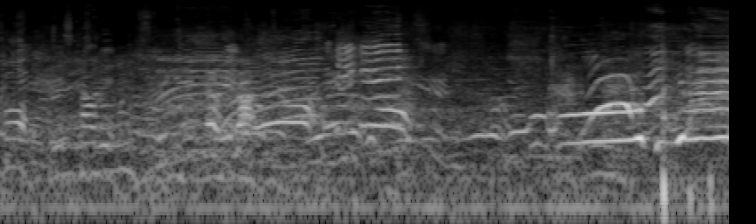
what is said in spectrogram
Take it!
